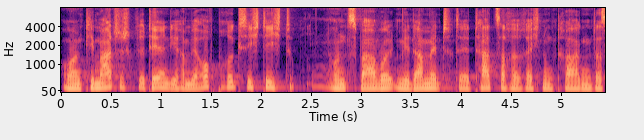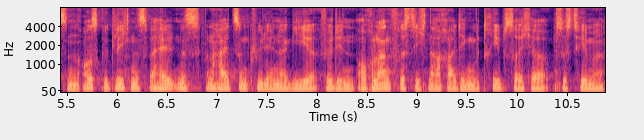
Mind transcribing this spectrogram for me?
Und klimatische Kriterien, die haben wir auch berücksichtigt. Und zwar wollten wir damit der Tatsache Rechnung tragen, dass ein ausgeglichenes Verhältnis von Heiz- und Kühlenergie für den auch langfristig nachhaltigen Betrieb solcher Systeme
